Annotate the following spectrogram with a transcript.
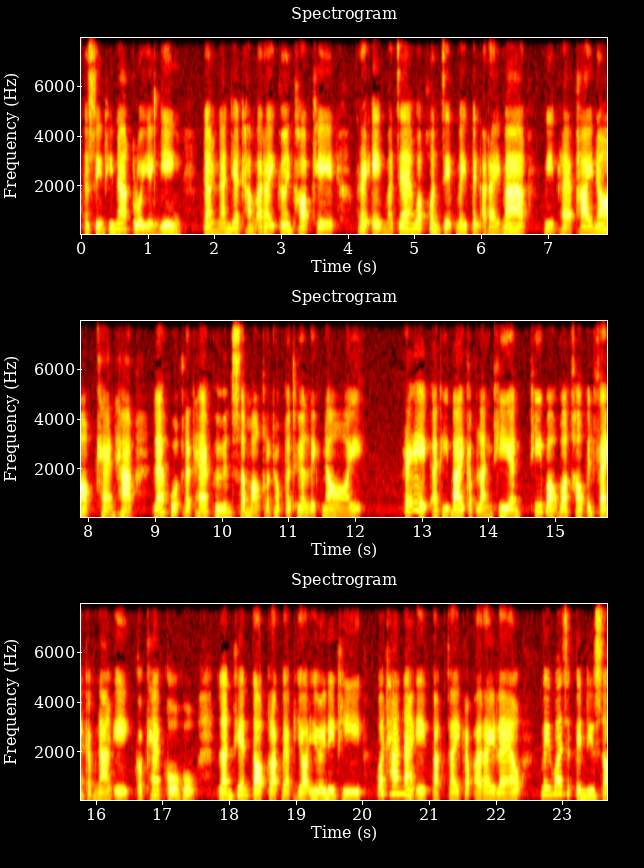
เป็นสิ่งที่น่ากลัวอย่างยิ่ง ดังนั้นอย่าทำอะไรเกินขอบเขต พระเอกมาแจ้งว่าคนเจ็บไม่เป็นอะไรมาก มีแผลภายนอก แขนหัก และหัวกระแทกพื้นสมองกระทบกระเทือนเล็กน้อย พระเอกอธิบายกับหลันเทียนที่บอกว่าเขาเป็นแฟนกับนางเอกก็แค่โกหก หลันเทียนตอบกลับแบบเยาะเย้ยในที ว่าถ้านางเอกปักใจกับอะไรแล้วไม่ว่าจะเป็นดินสอ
